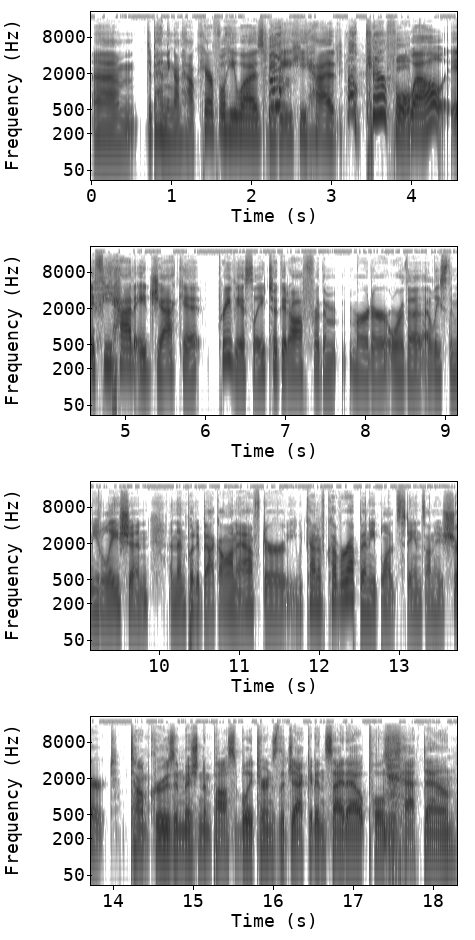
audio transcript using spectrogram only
Um, depending on how careful he was, maybe he had. How careful. Well, if he had a jacket previously, took it off for the murder or the at least the mutilation, and then put it back on after, he would kind of cover up any blood stains on his shirt. Tom Cruise in Mission Impossible, he turns the jacket inside out, pulls his hat down.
